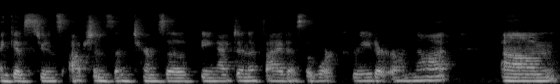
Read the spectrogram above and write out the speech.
and gives students options in terms of being identified as the work creator or not. Um,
